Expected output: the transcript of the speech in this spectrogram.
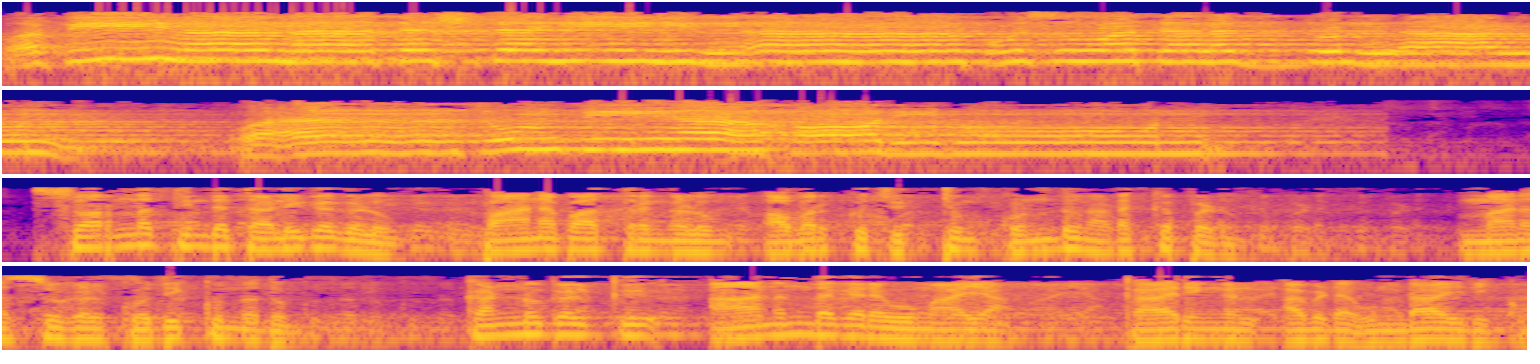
وفيها ما تشتهيه الأنفس وتلذ الأعين وأنتم فيها خالدون സ്വർണത്തിന്റെ തളികകളും പാനപാത്രങ്ങളും അവർക്കു ചുറ്റും കൊണ്ടു നടക്കപ്പെടും. മനസ്സുകൾ കൊതിക്കുന്നതും കണ്ണുകൾക്ക് ആനന്ദകരവുമായ കാര്യങ്ങൾ അവിടെ ഉണ്ടായിരിക്കും.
